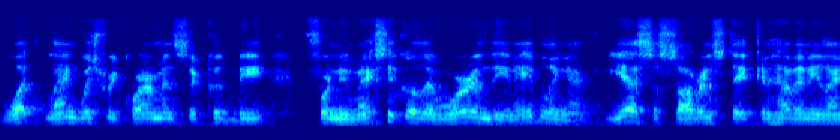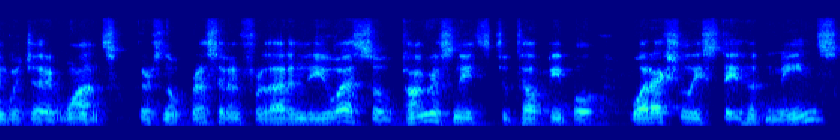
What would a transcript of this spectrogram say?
what language requirements there could be? For New Mexico, there were in the Enabling Act. Yes, a sovereign state can have any language that it wants. There's no precedent for that in the US. So Congress needs to tell people what actually statehood means.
